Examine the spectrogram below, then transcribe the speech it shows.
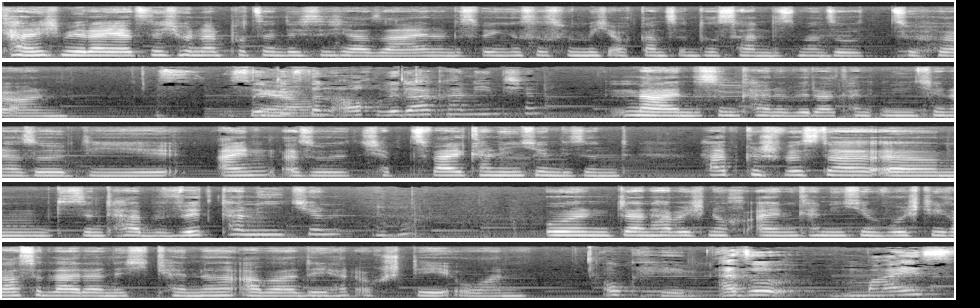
kann ich mir da jetzt nicht hundertprozentig sicher sein und deswegen ist es für mich auch ganz interessant, das mal so zu hören. Sind ja. das dann auch Widderkaninchen? Nein, das sind keine Widderkaninchen. Also die ein, also ich habe zwei Kaninchen, die sind Halbgeschwister, ähm, die sind halbe Wildkaninchen. Mhm. Und dann habe ich noch ein Kaninchen, wo ich die Rasse leider nicht kenne, aber die hat auch Stehohren. Okay, also meist,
